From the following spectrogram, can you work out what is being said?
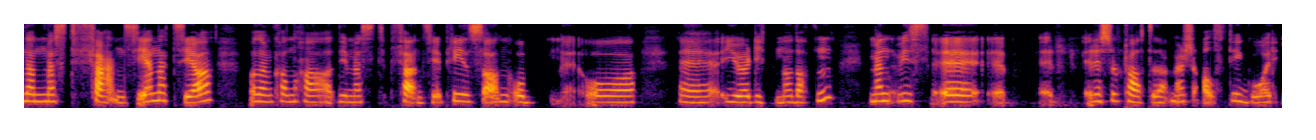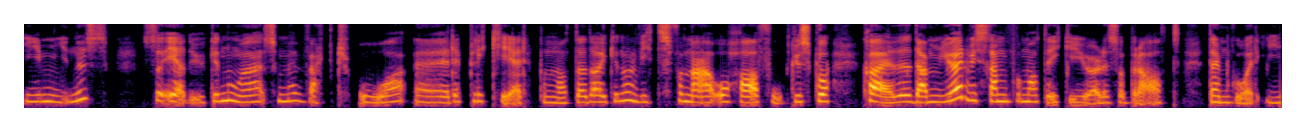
den mest fancy nettsida, og de kan ha de mest fancy prisene og, og eh, gjøre ditten og datten. Men hvis eh, resultatet deres alltid går i minus, så er det jo ikke noe som er verdt å eh, replikere, på en måte. Det er ikke noen vits for meg å ha fokus på hva er det de gjør, hvis de på en måte ikke gjør det så bra at de går i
